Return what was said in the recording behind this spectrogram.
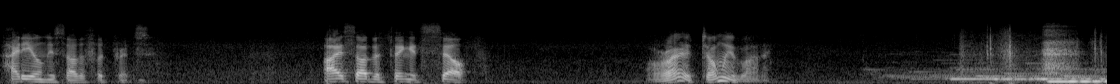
Heidi only saw the footprints. I saw the thing itself. All right, tell me about it. Well, I can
